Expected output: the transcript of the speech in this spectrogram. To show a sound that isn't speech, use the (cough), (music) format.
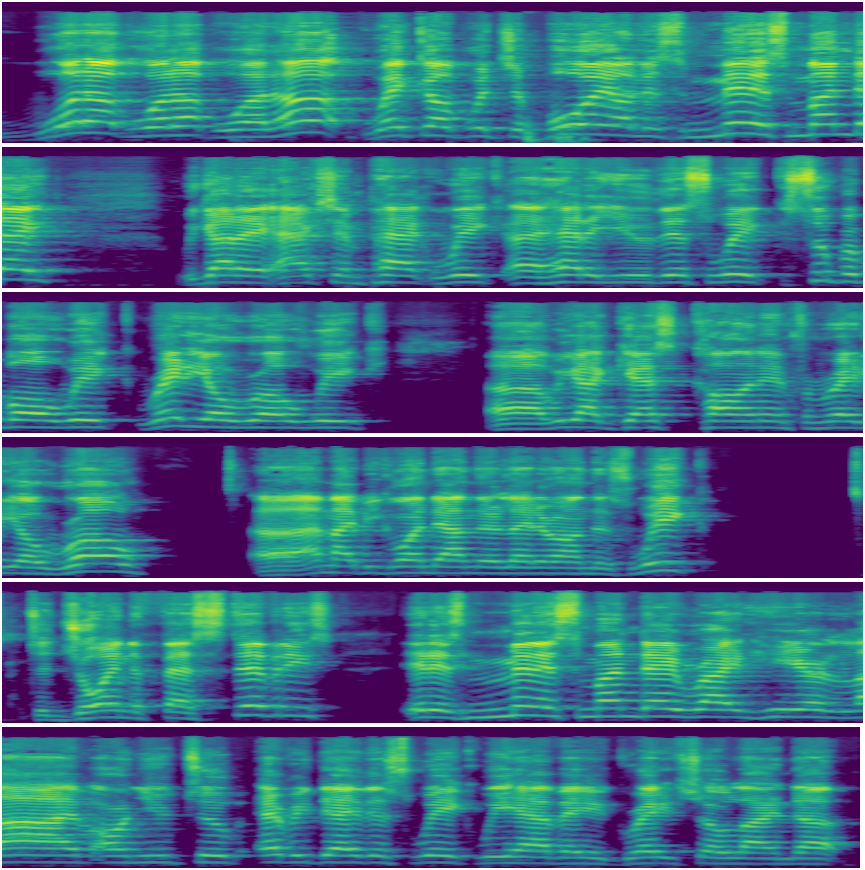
What up, what up, what up? Wake up with your boy on this Menace Monday. We got an action packed week ahead of you this week Super Bowl week, Radio Row week. Uh, we got guests calling in from Radio Row. Uh, I might be going down there later on this week to join the festivities. It is Menace Monday right here live on YouTube every day this week. We have a great show lined up.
